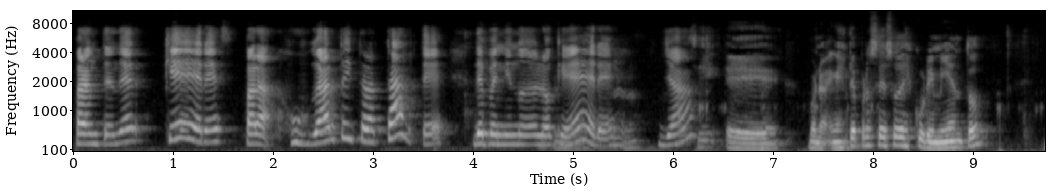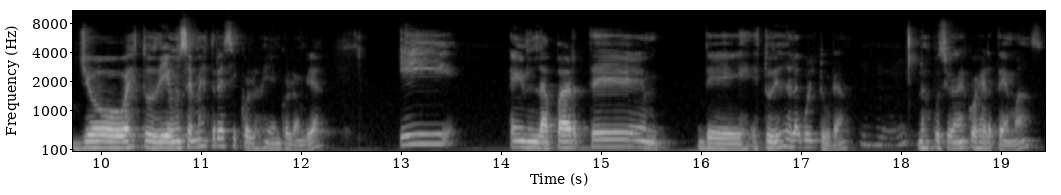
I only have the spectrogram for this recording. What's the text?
para entender qué eres, para juzgarte y tratarte dependiendo de lo que eres. ¿Ya? Sí, eh, bueno, en este proceso de descubrimiento yo estudié un semestre de psicología en Colombia y en la parte de estudios de la cultura nos pusieron a escoger temas.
